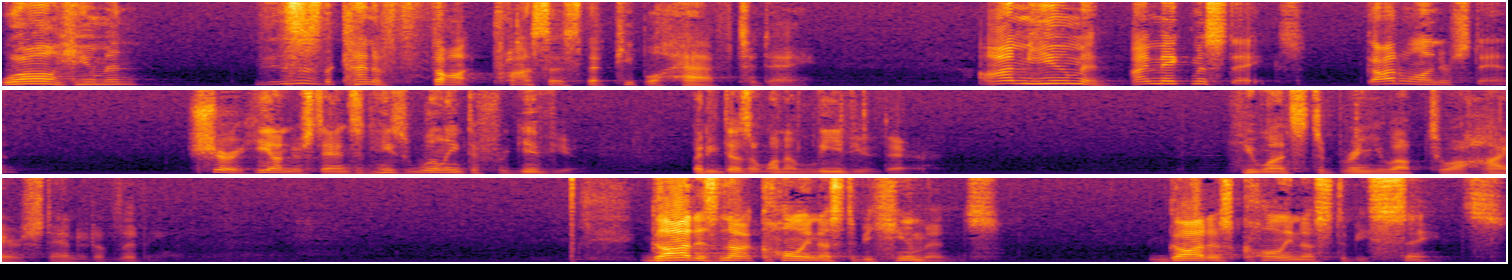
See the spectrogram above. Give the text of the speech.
We're all human. This is the kind of thought process that people have today. I'm human. I make mistakes. God will understand. Sure, He understands and He's willing to forgive you, but He doesn't want to leave you there. He wants to bring you up to a higher standard of living. God is not calling us to be humans, God is calling us to be saints.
